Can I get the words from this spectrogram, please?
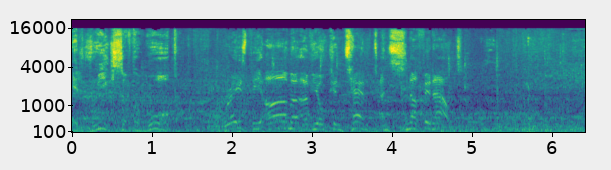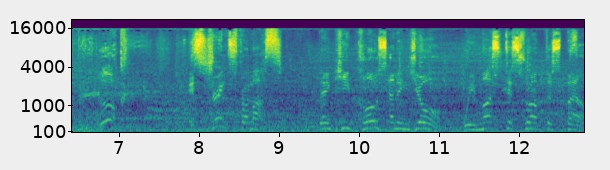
It reeks of the warp. Raise the armor of your contempt and snuff it out. Shrinks from us! Then keep close and endure. We must disrupt the spell.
